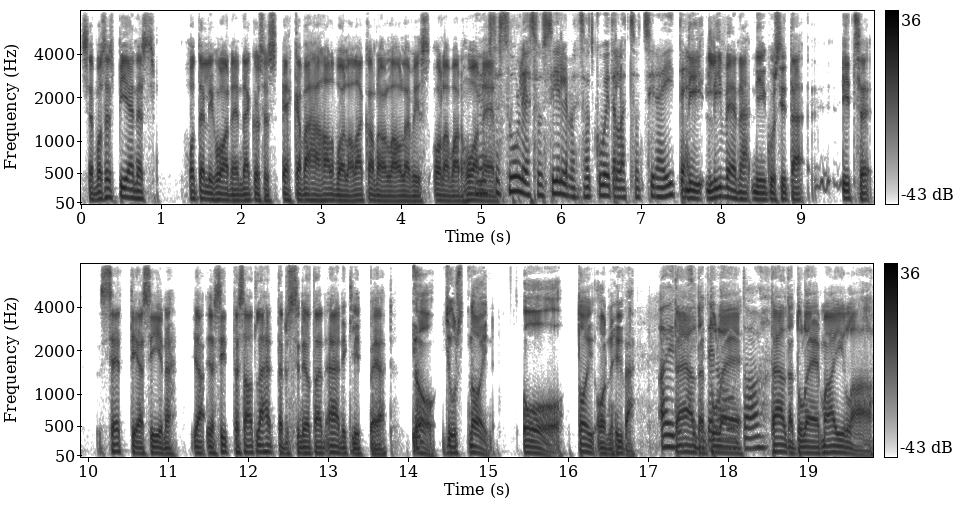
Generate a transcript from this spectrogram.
semmoisessa pienessä hotellihuoneen näköisessä, ehkä vähän halvoilla lakanoilla olevis, olevan Ja huoneen. jos sä suljet sun silmät, sä voit kuvitella, että sä oot sinä itse. Niin livenä niin kuin sitä itse settiä siinä ja, ja sitten sä oot lähettänyt sinne jotain ääniklippejä. Joo, just noin. Oo, toi on hyvä. Ai vitsi, täältä, miten tulee, outoa. täältä tulee mailaa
